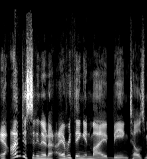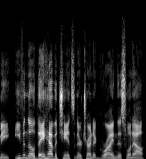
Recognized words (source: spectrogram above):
I'm just sitting there, and everything in my being tells me, even though they have a chance and they're trying to grind this one out,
